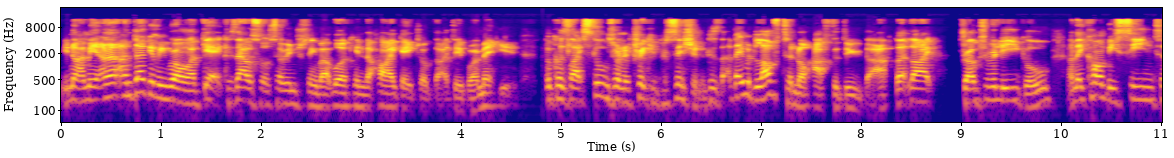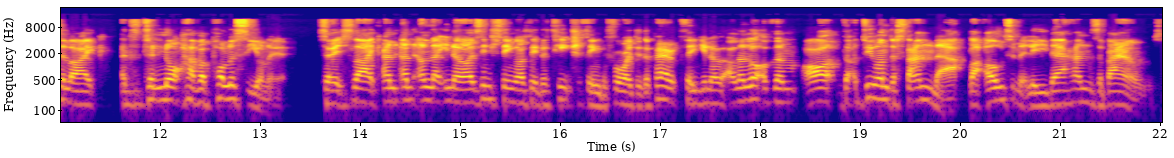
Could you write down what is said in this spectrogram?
you know, I mean, and, and, don't get me wrong, I get because that was what's so interesting about working the Highgate job that I did where I met you. Because like schools are in a tricky position because they would love to not have to do that, but like drugs are illegal and they can't be seen to like to not have a policy on it. So it's like, and, and, and like, you know, I was interesting. I did the teacher thing before I did the parent thing, you know, and a lot of them are, do understand that, but ultimately their hands are bound.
